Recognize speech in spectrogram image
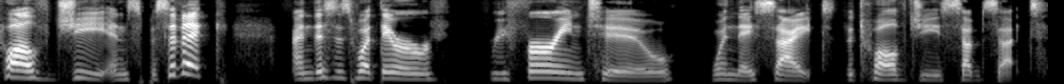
12G in specific, and this is what they were referring to when they cite the 12G subset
